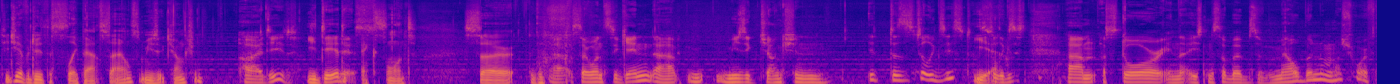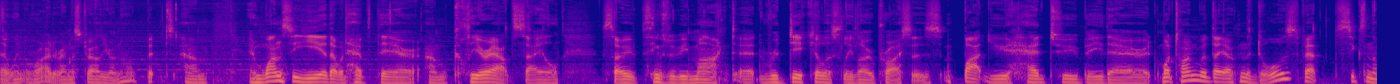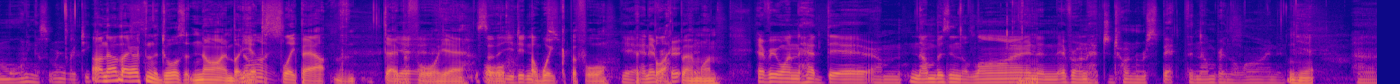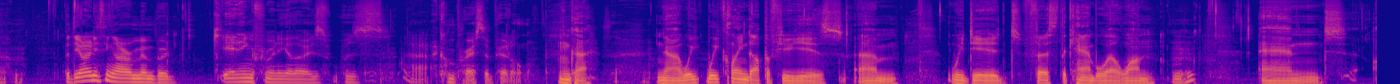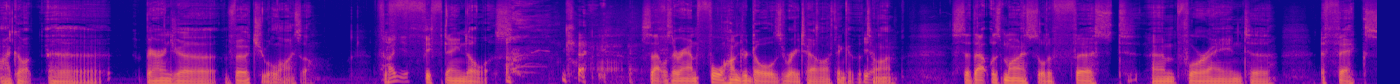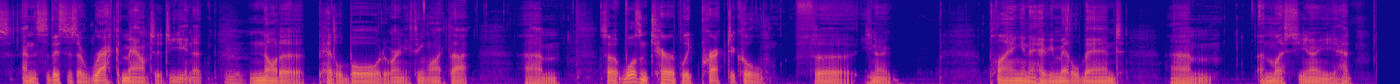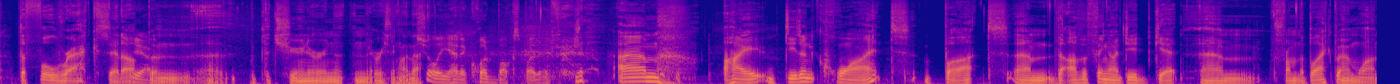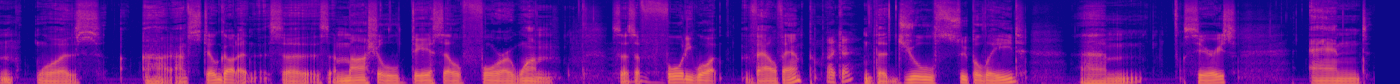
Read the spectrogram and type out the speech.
did you ever do the sleep out sales at Music Junction? I did. You did? Yes. Excellent. So, Uh, so once again, uh, Music Junction. It does it still exist? Yeah. Still exists. Um, a store in the eastern suburbs of Melbourne. I'm not sure if they went right around Australia or not, but um, and once a year they would have their um, clear out sale. So things would be marked at ridiculously low prices, but you had to be there. At what time would they open the doors? About six in the morning or something ridiculous. oh no, they opened the doors at nine, but you had to sleep out the day Yeah. before, yeah, So or that you didn't- a week before. Yeah, the and every- Blackburn one. Everyone had their um, numbers in the line, and everyone had to try and respect the number in the line. And, Yeah. Um, but the only thing I remember getting from any of those was uh, a compressor pedal. Okay. No, we, we cleaned up a few years. Um, we did first the Camberwell one, Mhm. and I got a Behringer Virtualizer for Oh, fifteen dollars. Okay. so that was around four hundred dollars retail, I think, at the Yeah. time. So that was my sort of first um, foray into effects, and so this is a rack-mounted unit, not a pedal board or anything like that. Um, so it wasn't terribly practical for you know playing in a heavy metal band, um, unless you know you had the full rack set up Yeah. and uh, the tuner and, and everything like that. Surely you had a quad box by then. Um, I didn't quite, but um, the other thing I did get um, from the Blackburn one was uh, I've still got it. It's a, it's a Marshall DSL 401. So it's a 40 watt valve amp, okay. the dual super lead um, series. And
